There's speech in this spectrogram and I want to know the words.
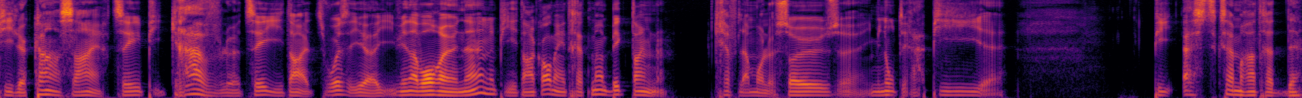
Puis le cancer, tu sais, puis grave, là, tu sais, il, tu vois, il, vient d'avoir un an, puis il est encore dans un traitement big time, là. Crève de la moelle osseuse, euh, immunothérapie. Euh. Puis, est-ce que ça me rentrait dedans?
